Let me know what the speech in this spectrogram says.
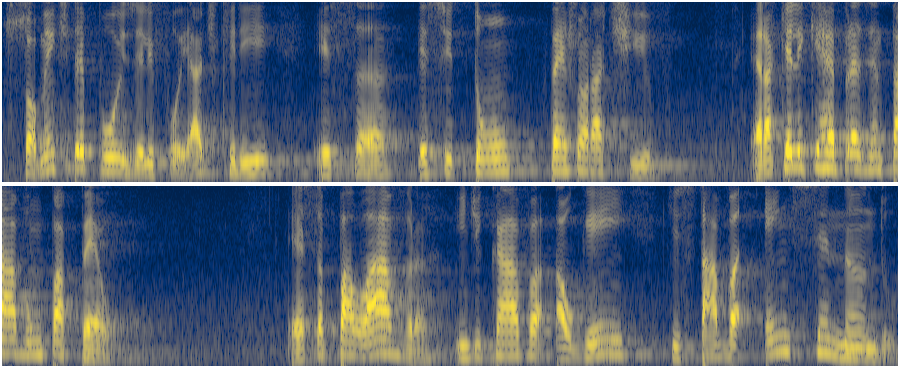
Somente depois ele foi adquirir essa, esse tom pejorativo. Era aquele que representava um papel. Essa palavra indicava alguém que estava encenando,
